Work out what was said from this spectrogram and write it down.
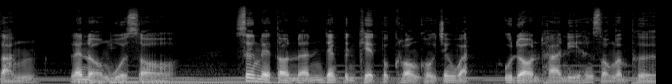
สัง และหนองวัวซอ ซึ่งในตอนนั้นยังเป็นเขตปกครองของจังหวัดอุดรธานีทั้งสองอำเภอ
